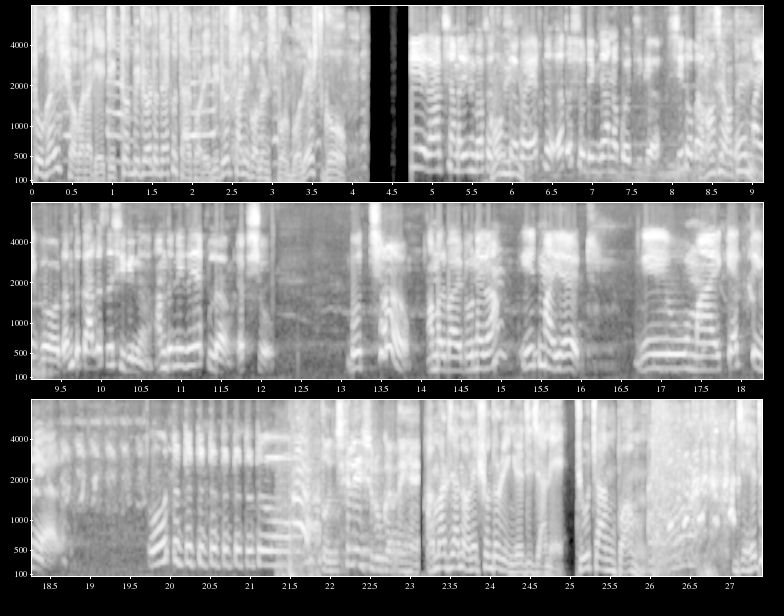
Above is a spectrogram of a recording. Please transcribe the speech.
তো গাইস সবার আগে টিকটক ভিডিওটা দেখো তারপরে ভিডিওর ফানি কমেন্টস পড়বো লেটস গো এই রাত আমার ইনবক্সে कौन ঢুকতে है? ভাই এত এত শুটিং জানো কই থেকে শিখো कहाँ से आते ও हैं? মাই গড আমি তো কার কাছে শিখি না আমি তো নিজে একলা একশো বুঝছো আমার ভাই বোনেরা ইট মাই হেড ইউ মাই ক্যাপ্টেনিয়ার তো ছেলে শুরু করতে হ্যাঁ। আমার জান অনেক সুন্দর ইংরেজি জানে। টু চাং পং। যেহেতু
